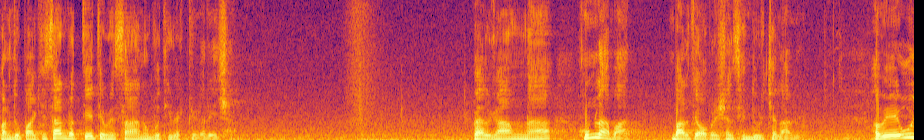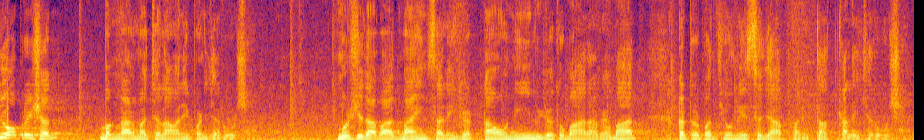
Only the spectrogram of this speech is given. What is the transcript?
પરંતુ પાકિસ્તાન પ્રત્યે તેમણે સહાનુભૂતિ વ્યક્ત કરી છે પહેલગામના હુમલા બાદ ભારતે ઓપરેશન સિંદૂર ચલાવ્યું. હવે એવું જ ઓપરેશન બંગાળમાં ચલાવવાની પણ જરૂર છે. મુર્શિદાબાદમાં હિંસાની ઘટનાઓની વિગતો બહાર આવ્યા બાદ કટ્ટરપંથીઓને સજા આપવાની તાત્કાલિક જરૂર છે.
